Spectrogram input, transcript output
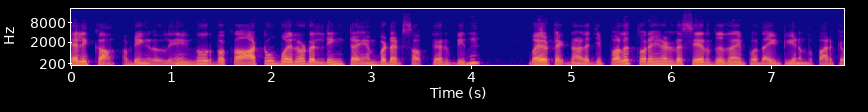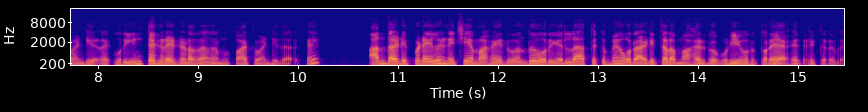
டெலிகாம் அப்படிங்கிறதுலையும் இன்னொரு பக்கம் ஆட்டோமொபைலோட லிங்க்ட் எம்படட் சாஃப்ட்வேர் அப்படின்னு பயோடெக்னாலஜி பல துறைகளில் சேர்ந்து தான் இப்போ அந்த ஐடியை நம்ம பார்க்க வேண்டியதாக இருக்குது ஒரு இன்டகிரேட்டடாக தான் நம்ம பார்க்க வேண்டியதாக இருக்குது அந்த அடிப்படையில் நிச்சயமாக இது வந்து ஒரு எல்லாத்துக்குமே ஒரு அடித்தளமாக இருக்கக்கூடிய ஒரு துறையாக இருக்கிறது.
